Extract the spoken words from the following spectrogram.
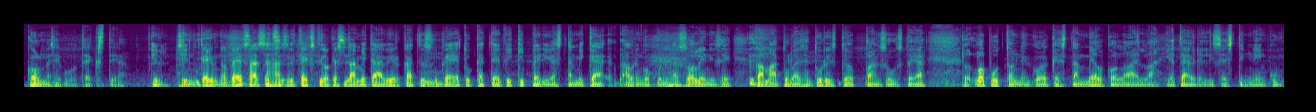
kolme sivua tekstiä. Kyllä. Siinä te- no Versaissahan sillä tekstillä oikeastaan mitään virkaa, että jos mm. lukee etukäteen Wikipediasta, mikä aurinkokuningas oli, niin se kama tulee sen turistioppaan suusta ja loput on niin kuin oikeastaan melko lailla ja täydellisesti niin kuin,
